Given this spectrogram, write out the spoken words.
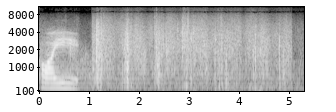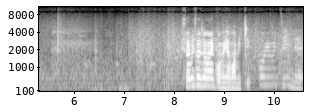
かわいい。久々じゃない？この山道。こういう道いいね。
